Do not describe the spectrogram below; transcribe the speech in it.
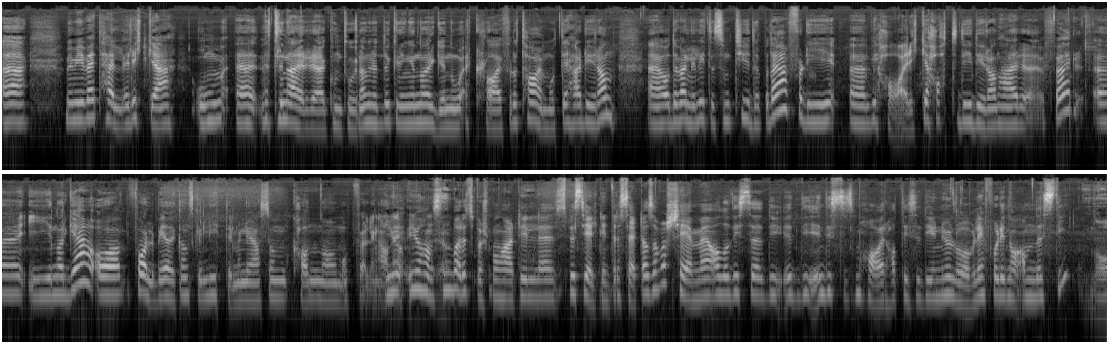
Men vi vet heller ikke om eh, veterinærkontorene rundt omkring i Norge nå er klar for å ta imot de her dyrene. Eh, og det er veldig lite som tyder på det, fordi eh, vi har ikke hatt de dyrene her før i Norge. Og foreløpig er det ganske lite miljø som kan noe om oppfølging av det. Johansen, bare et spørsmål her til spesielt interesserte. Altså, Hva skjer med alle disse, disse som har hatt disse dyrene ulovlig? Får de nå amnesti? Nå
